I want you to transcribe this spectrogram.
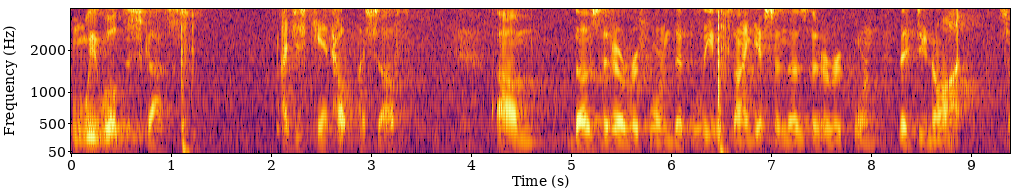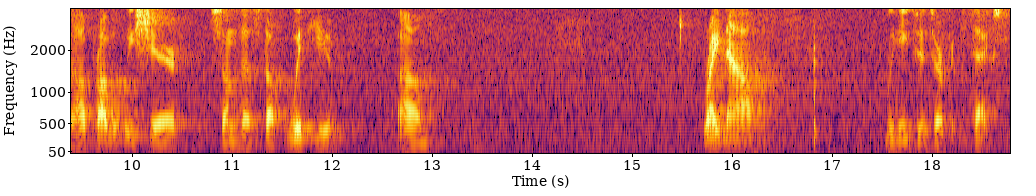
We will discuss, I just can't help myself, um, those that are reformed that believe in sign gifts and those that are reformed that do not. So I'll probably share some of the stuff with you. Um, Right now, we need to interpret the text.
